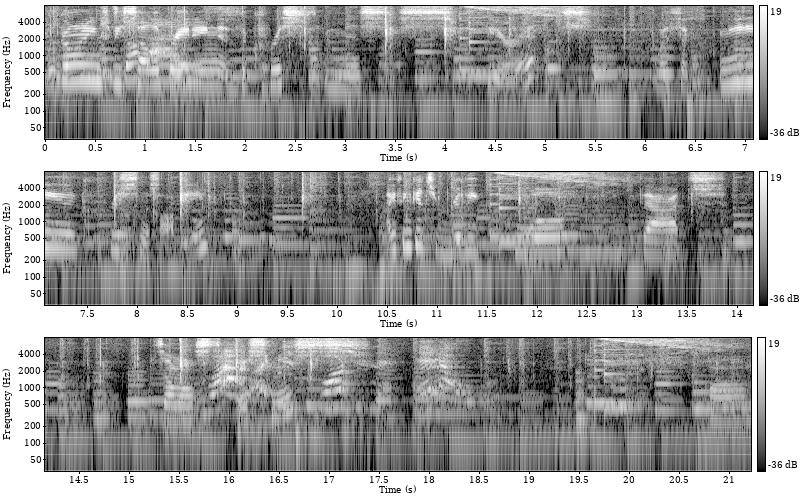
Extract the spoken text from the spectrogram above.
we're going to be celebrating the Christmas spirit with a mini Christmas obby. I think it's really cool that it's almost Christmas. Um,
